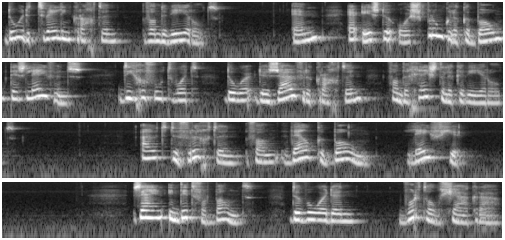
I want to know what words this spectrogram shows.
door de tweelingkrachten van de wereld. En er is de oorspronkelijke boom des levens, die gevoed wordt door de zuivere krachten van de geestelijke wereld. Uit de vruchten van welke boom leef je? Zijn in dit verband de woorden wortelchakra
